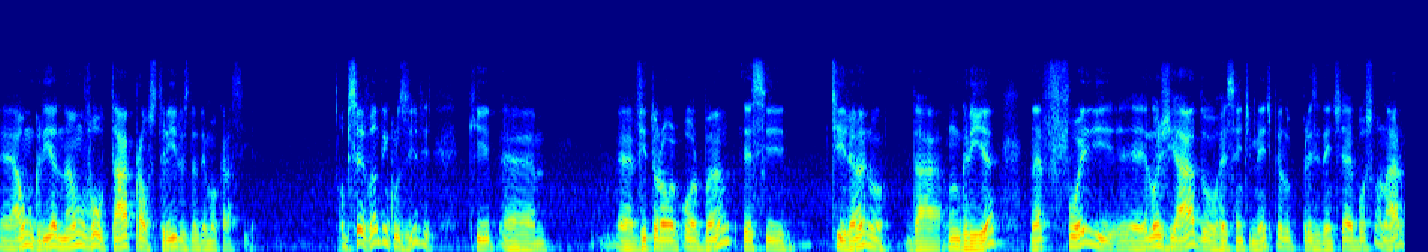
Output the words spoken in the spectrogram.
é, é, a Hungria não voltar para os trilhos da democracia. Observando, inclusive, que é, é, Viktor Orbán, esse tirano da Hungria, né, foi é, elogiado recentemente pelo presidente Jair Bolsonaro,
